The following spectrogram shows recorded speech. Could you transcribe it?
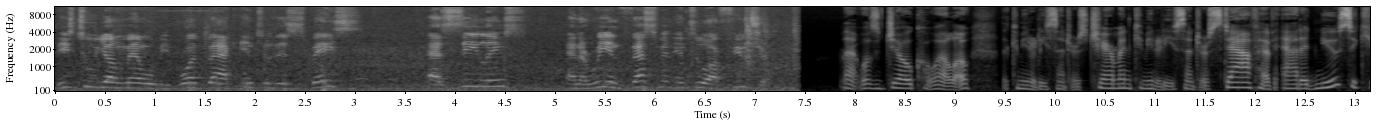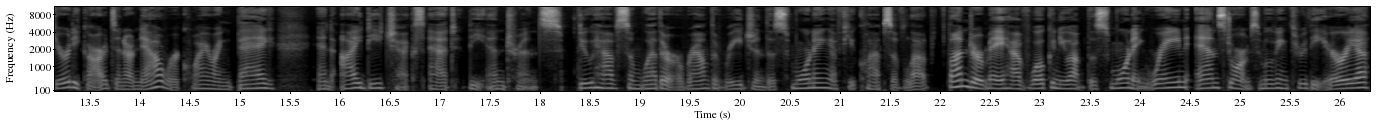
these two young men will be brought back into this space as seedlings and a reinvestment into our future. That was Joe Coelho. The community center's chairman, community center staff have added new security guards and are now requiring bag and ID checks at the entrance. Do have some weather around the region this morning. A few claps of loud thunder may have woken you up this morning. Rain and storms moving through the area.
